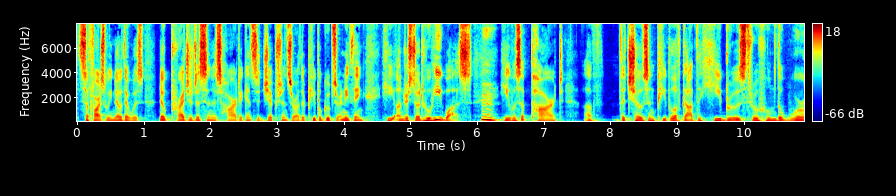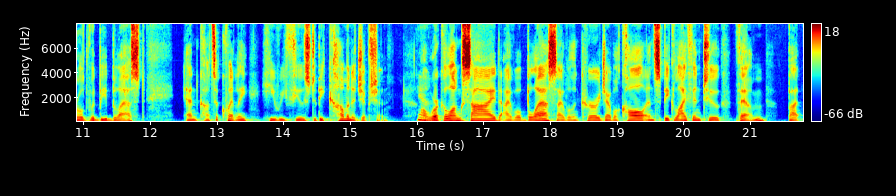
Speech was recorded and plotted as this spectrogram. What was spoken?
so far as we know, there was no prejudice in his heart against Egyptians or other people groups or anything. He understood who he was. Mm. He was a part of the chosen people of God, the Hebrews, through whom the world would be blessed. And consequently, he refused to become an Egyptian. Yeah. I'll work alongside, I will bless, I will encourage, I will call and speak life into them, but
